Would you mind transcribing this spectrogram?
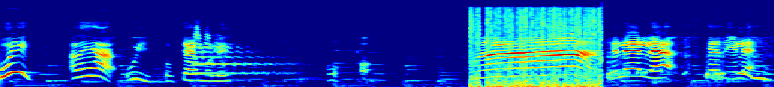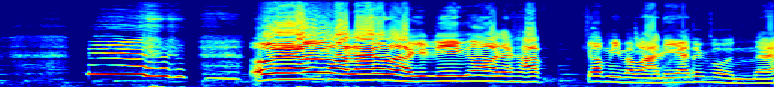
อุ้ย อะไรอะ อุ้ย ตกใจหมดเลย โอ้โอ้อ่าไม่เล่นแล้วแค่นี้แหละ โอเคครับทุกคนนะก็สำหรับคลิปนี้ก็นะครับ ก็มีประมาณนี้นะทุกคนนะ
